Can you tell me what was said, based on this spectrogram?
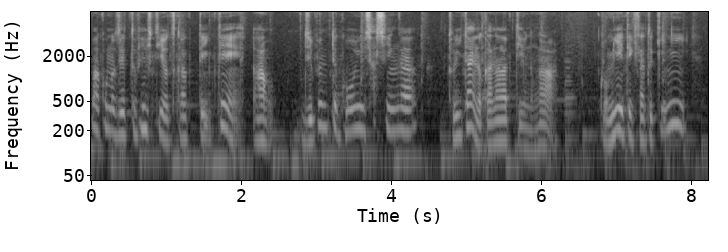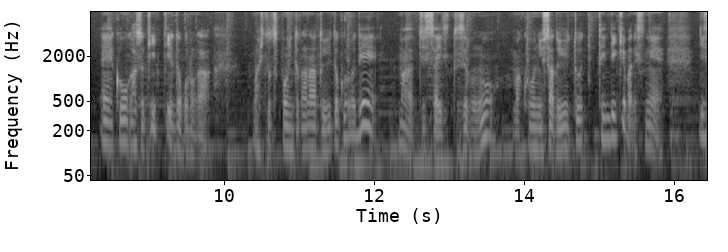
まあ、この Z50 を使っていてあ自分ってこういう写真が撮りたいのかなっていうのがこう見えてきた時に、えー、高画素機っていうところが、まあ、一つポイントかなというところで、まあ、実際 Z7 を、ま、購入したという点でいけばですね実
